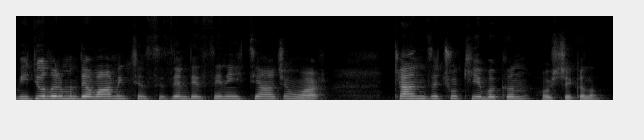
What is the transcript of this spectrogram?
Videolarımın devamı için sizlerin desteğine ihtiyacım var. Kendinize çok iyi bakın. Hoşçakalın.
